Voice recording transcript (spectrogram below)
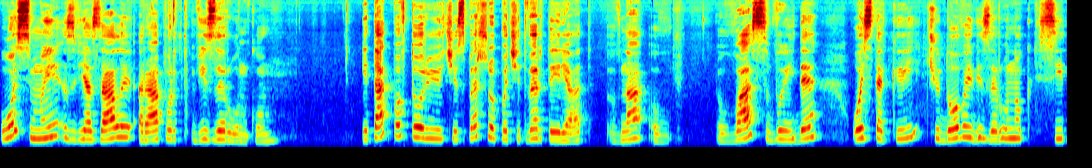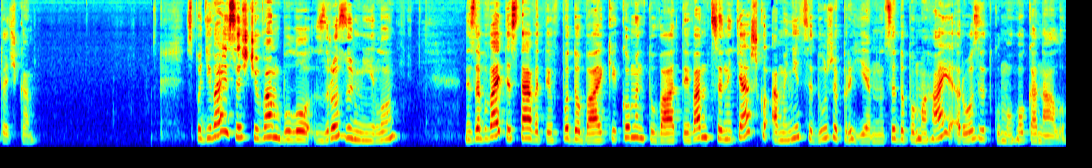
Ось ми зв'язали рапорт візерунку. І так, повторюючи з першого по четвертий ряд, у вас вийде ось такий чудовий візерунок сіточка. Сподіваюся, що вам було зрозуміло. Не забувайте ставити вподобайки, коментувати. Вам це не тяжко, а мені це дуже приємно. Це допомагає розвитку мого каналу.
